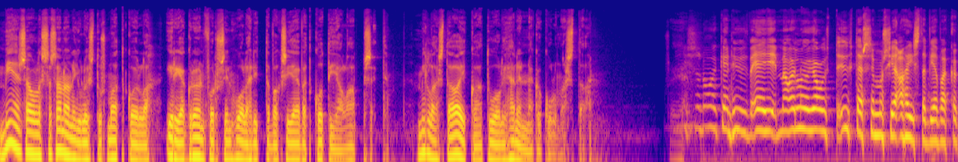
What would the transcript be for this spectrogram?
Miehensä ollessa sananjulistusmatkoilla Irja Grönforsin huolehdittavaksi jäivät koti ja lapset. Millaista aikaa tuo oli hänen näkökulmastaan? Se on oikein hyvä. Ei, me ollaan jo yhtään semmoisia ahistavia, vaikka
